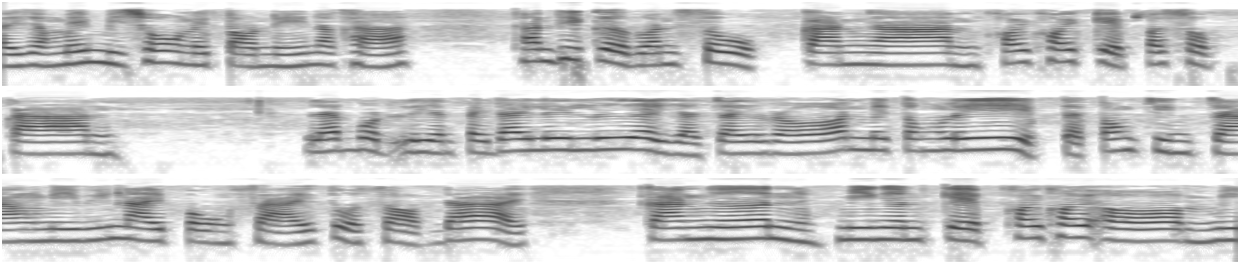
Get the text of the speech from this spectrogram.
น์ยังไม่มีโชคในตอนนี้นะคะ ท่านที่เกิดวันศุกร์การงานค่อยๆเก็บประสบการณ์ และบทเรียนไปได้เรื่อยๆ อย่าใจร้อนไม่ต้องรีบ แต่ต้องจริงจังมีวินัยโปร่งใสตรวจสอบได้ การเงินมีเงินเก็บค่อยๆออม มี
